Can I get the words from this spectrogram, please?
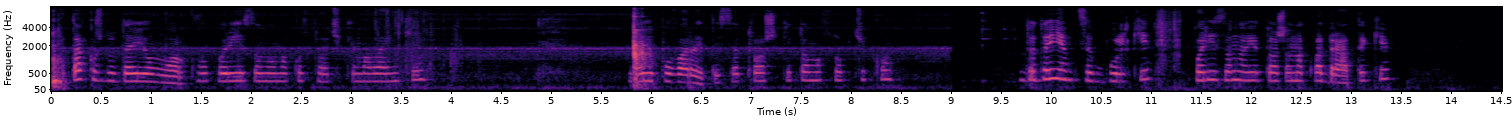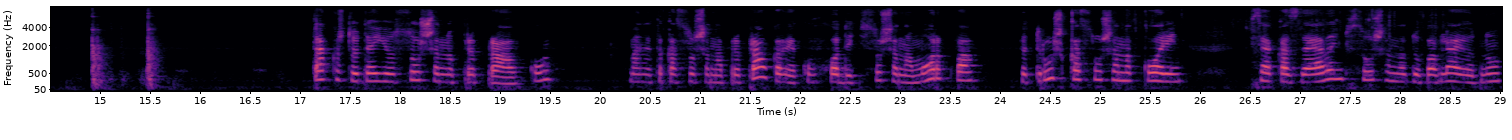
А також додаю моркву порізану на кусочки маленькі. Даю поваритися трошки тому супчику. Додаємо цибульки, порізаної теж на квадратики. Також додаю сушену приправку. У мене така сушена приправка, в яку входить сушена морква, петрушка сушена корінь, всяка зелень сушена, додаю одну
